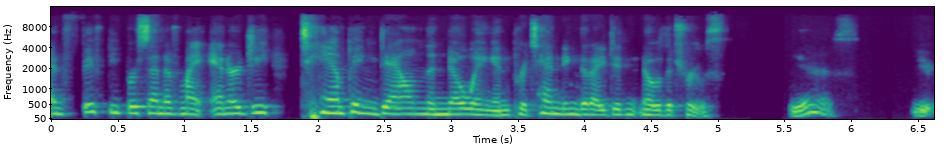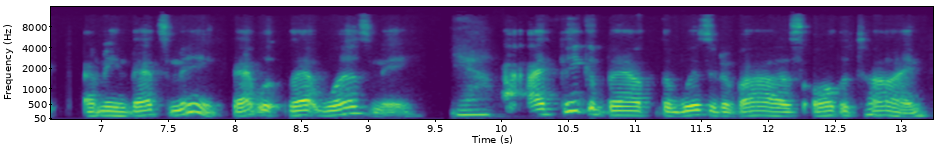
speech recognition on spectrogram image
and 50% of my energy tamping down the knowing and pretending that I didn't know the truth. Yes. You, I mean, that's me. That was that was me. Yeah. I, think about the Wizard of Oz all the time,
